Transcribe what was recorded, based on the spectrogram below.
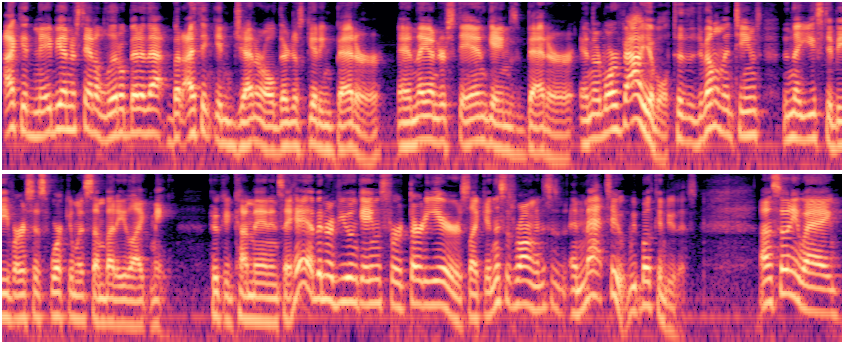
I could maybe understand a little bit of that, but I think in general, they're just getting better and they understand games better and they're more valuable to the development teams than they used to be versus working with somebody like me who could come in and say, "Hey, I've been reviewing games for 30 years, like, and this is wrong, and this is," and Matt too. We both can do this. Um, so anyway,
